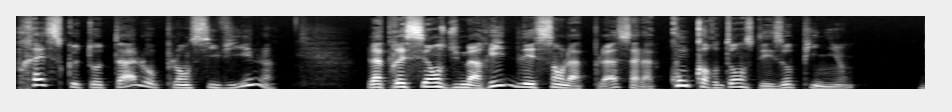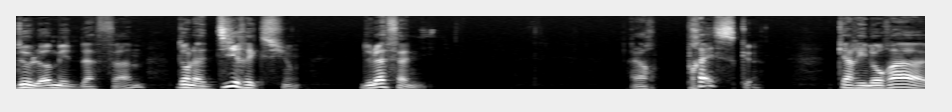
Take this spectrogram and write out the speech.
presque totale au plan civil, la préséance du mari laissant la place à la concordance des opinions de l'homme et de la femme dans la direction de la famille. Alors presque, car il aura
